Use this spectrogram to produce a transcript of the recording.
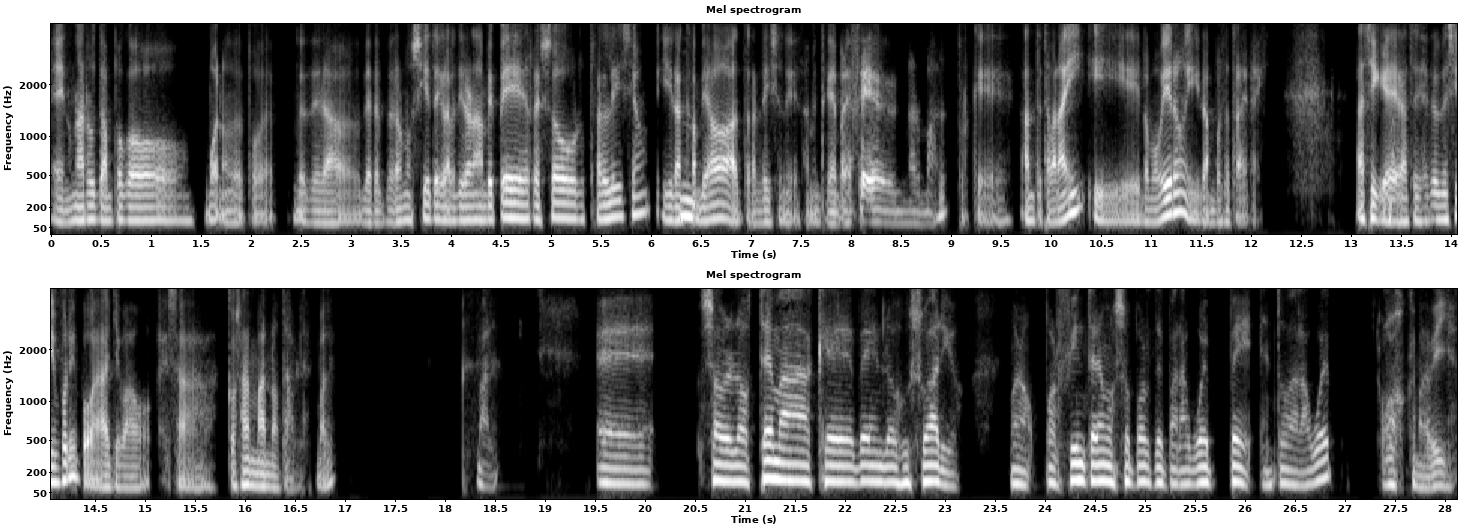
en una ruta un poco, bueno, pues, desde la, desde la 1.7 que la metieron a app, Resource, Translation y la han Mm. cambiado a Translation directamente, que me parece normal porque antes estaban ahí y lo movieron y lo han vuelto a traer ahí. Así que la actualización de Symfony pues ha llevado esas cosas más notables, ¿vale? Vale. Eh, sobre los temas que ven los usuarios. Bueno, por fin tenemos soporte para WebP en toda la web. ¡Oh, qué maravilla!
